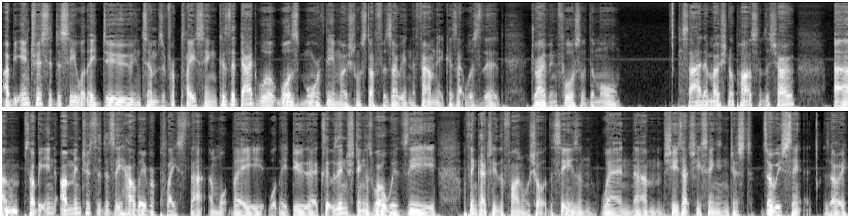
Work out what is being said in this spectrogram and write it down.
I'd be interested to see what they do in terms of replacing because the dad w- was more of the emotional stuff for Zoey and the family because that was the driving force of the more sad emotional parts of the show. Um, mm. So I'll be in, I'm interested to see how they replace that and what they what they do there because it was interesting as well with the I think actually the final shot of the season when um, she's actually singing just Zoey sing Zoey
